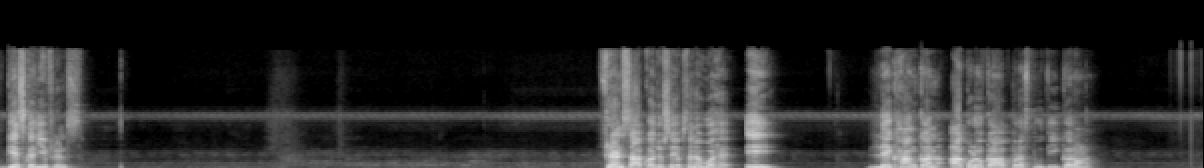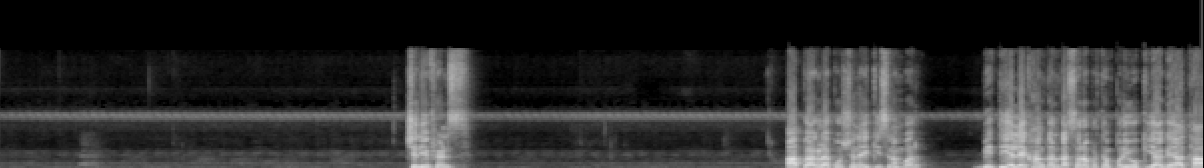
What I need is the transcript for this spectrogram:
गेस करिए फ्रेंड्स फ्रेंड्स आपका जो सही ऑप्शन है वह है ए लेखांकन आंकड़ों का प्रस्तुतिकरण। चलिए फ्रेंड्स, आपका अगला क्वेश्चन है इक्कीस नंबर। वित्तीय लेखांकन का सर्वप्रथम प्रयोग किया गया था।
